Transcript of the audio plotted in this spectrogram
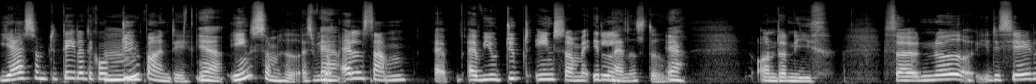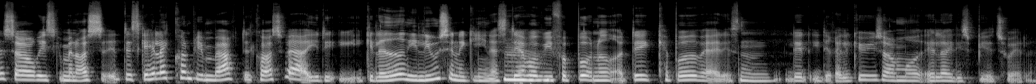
ja, som det deler, det går mm. dybere end det. Ja. Ensomhed. Altså, vi er jo alle sammen, er, er vi jo dybt ensomme et eller andet sted Ja. underneath. Så noget i det sjælesørgeriske, men også, det skal heller ikke kun blive mørkt, det kan også være i, det, i glæden, i livsenergien, altså mm. der, hvor vi er forbundet, og det kan både være det sådan lidt i det religiøse område, eller i det spirituelle.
